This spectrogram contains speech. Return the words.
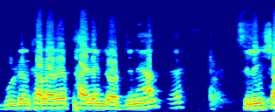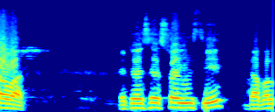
গোল্ডেন কালারের থাইল্যান্ড অরিজিনাল সিলিং শাওয়ার এটা হচ্ছে ছয় ইঞ্চি ডাবল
